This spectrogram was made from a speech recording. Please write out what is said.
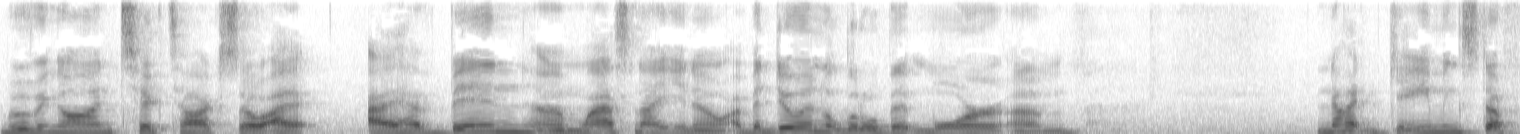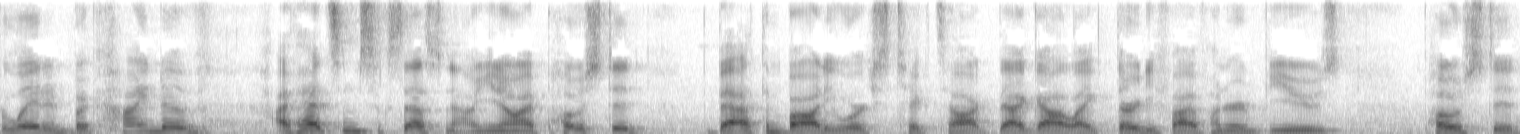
moving on TikTok. So I I have been um, last night. You know, I've been doing a little bit more, um, not gaming stuff related, but kind of. I've had some success now. You know, I posted the Bath and Body Works TikTok that got like 3,500 views. Posted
